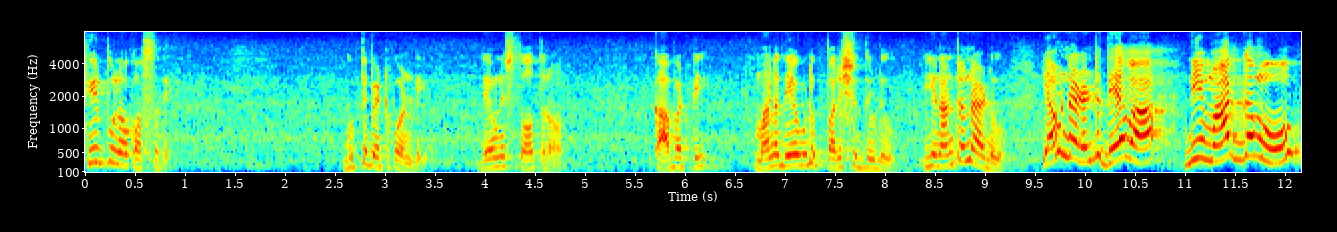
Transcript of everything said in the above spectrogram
తీర్పులోకి వస్తుంది. గుర్తుపెట్టుకోండి దేవుని స్తోత్రం. కాబట్టి మన దేవుడు పరిశుద్ధుడు. ఈయన అంటున్నాడు ఏమన్నాడంటే దేవా నీ మార్గము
